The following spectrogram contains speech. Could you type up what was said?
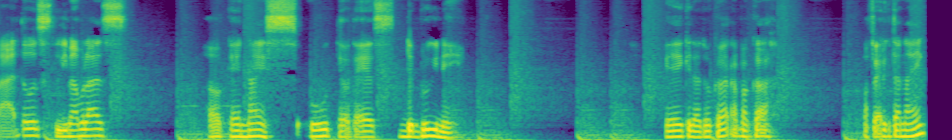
115 oke okay, nice UTOTS De Bruyne. Oke okay, kita tukar apakah OVR kita naik?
